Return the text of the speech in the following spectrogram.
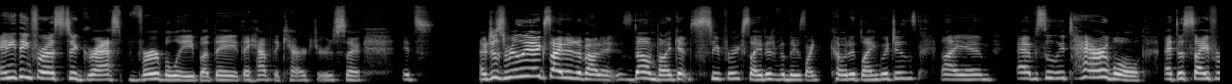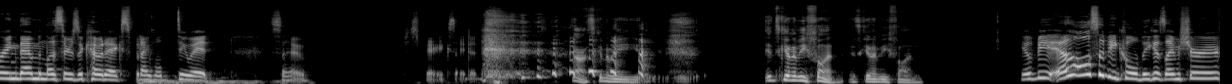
anything for us to grasp verbally, but they they have the characters, so it's I'm just really excited about it. It's dumb, but I get super excited when there's like coded languages. I am absolutely terrible at deciphering them unless there's a codex, but I will do it. So, just very excited. no, it's gonna be it's gonna be fun. It's gonna be fun. It'll be it'll also be cool because I'm sure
